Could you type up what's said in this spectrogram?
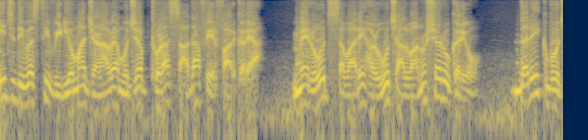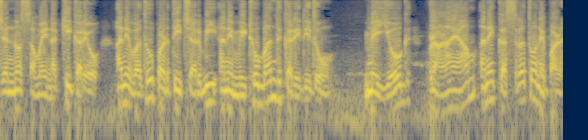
એ જ દિવસથી વિડીયોમાં જણાવ્યા મુજબ થોડા સાદા ફેરફાર કર્યા. મેં રોજ સવારે હળવું ચાલવાનું શરૂ કર્યું. દરેક ભોજનનો સમય નક્કી કર્યો અને વધુ પડતી ચરબી અને મીઠું બંધ કરી દીધું. મેં યોગ, પ્રાણાયામ અને કસરતોને પણ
